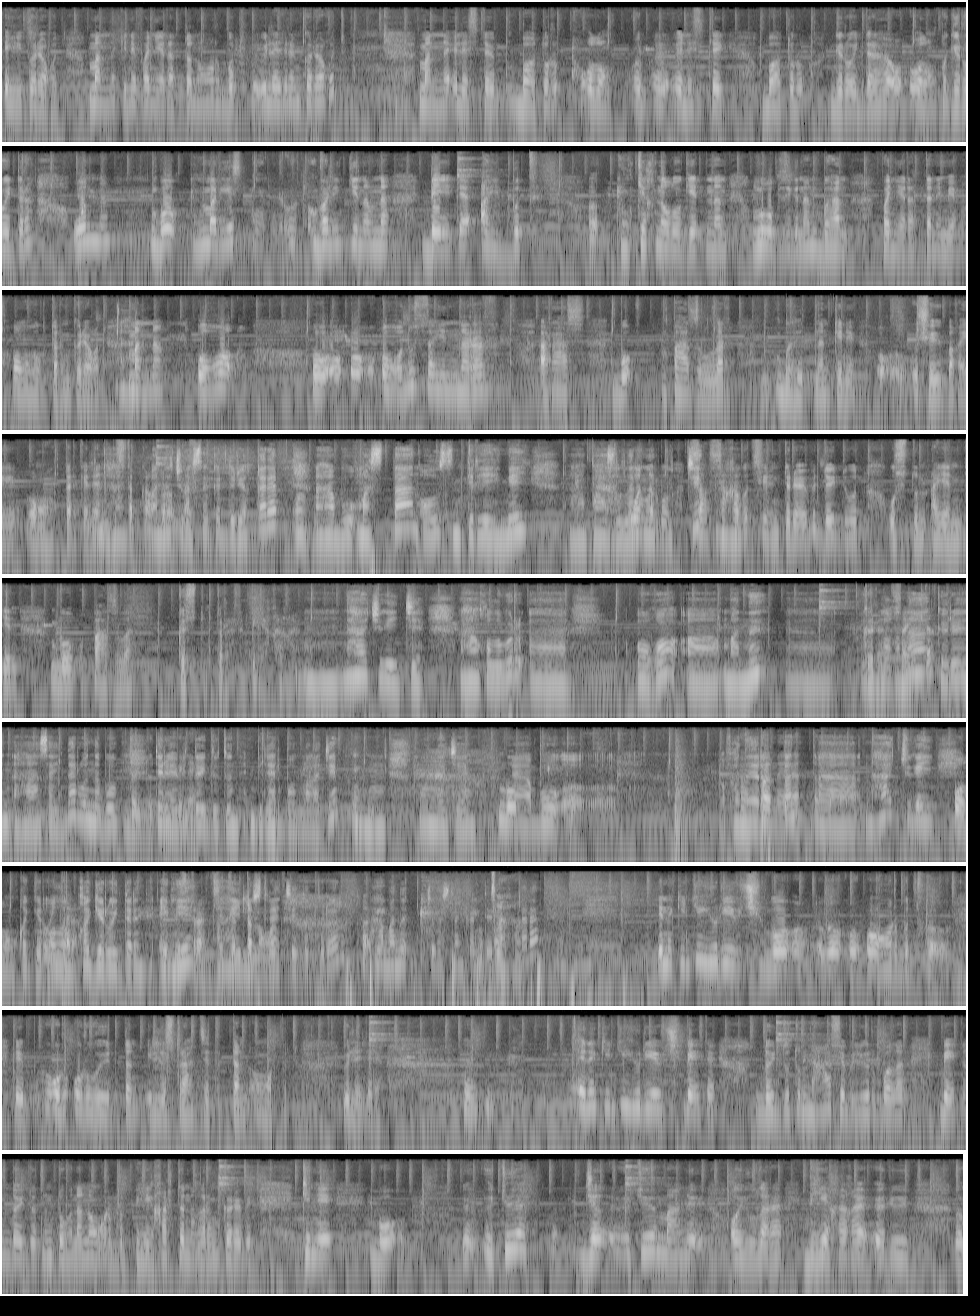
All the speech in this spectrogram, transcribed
эйи көрөгүт. Манна кине фанераттан оңорбут үлелерин көрөгүт. Манна элесте батур олон элесте батур геройдара олонко геройдара. Онна бу Мария Валентиновна бейте айбыт технологиятынан лобзигинан быхан фанераттан эме оңоктарын көрөгүт. Манна ого огону сайыннарар арас пазыллар быһытнан кене үчөй багай оңоктар келен стапка Аны көрдүрөккара бу мастан олус интерьериней пазыллар Онна бу сахабыт сирин төрөбү дойдуут устун аян ден бу пазыла көстүн турар. Наха ого маны Сайдар. көрөн аха сайдар уонна бу төрөбүт билер. дойдутун билер боллага жи уонна же Бу- фанераттан наха чугей Олонко геройдара. олонко геройдарын эми Иллюстрация аха, туттан оңот. иллюстрация турар хаманы чугастан көрдүрөккара Иннокентий Юрьевич бу оңорбут уруйуттан иллюстрацияттан оңорбут үлелере. Иннокентий Юрьевич бейте дойдутун наха сөбүлүр болан бейтин дойдутун туһунан оңорбут бей хартыналарын көрөбүт. Кини бу үтүө үтүө маны оюлара биехага өрү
